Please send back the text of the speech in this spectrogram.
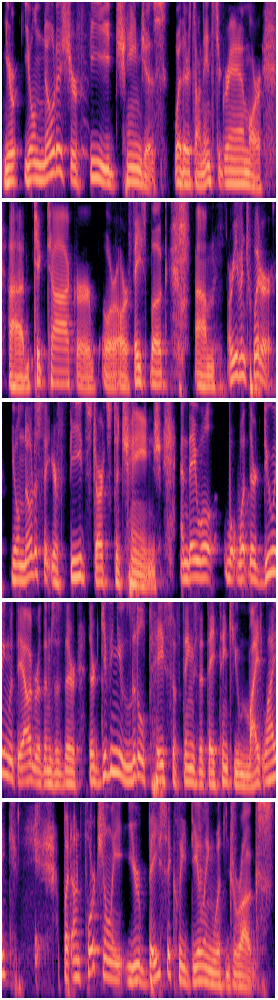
you will notice your feed changes, whether it's on Instagram or uh, TikTok or or, or Facebook um, or even Twitter. You'll notice that your feed starts to change, and they will. What they're doing with the algorithms is they're they're giving you little tastes of things that they think you might like, but unfortunately, you're basically dealing with drugs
